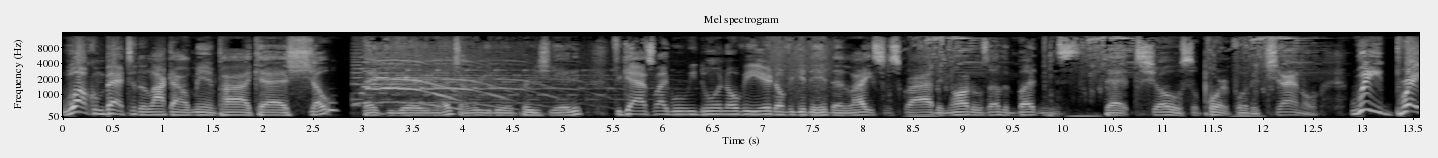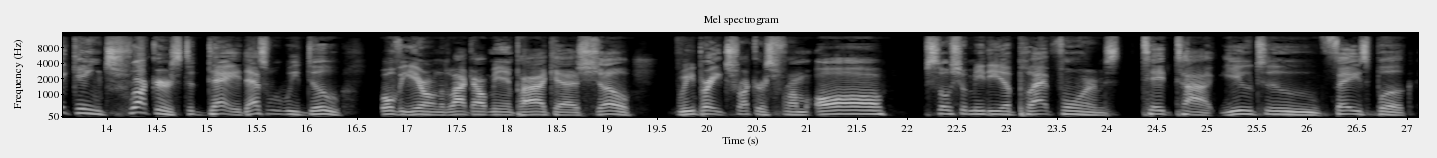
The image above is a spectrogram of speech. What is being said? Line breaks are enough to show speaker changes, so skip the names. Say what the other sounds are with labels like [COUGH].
Welcome back to the Lockout Men podcast show. Thank you very much. I really do appreciate it. If you guys like what we're doing over here, don't forget to hit that like, subscribe, and all those other buttons that show support for the channel. We breaking truckers today. That's what we do over here on the Lockout Men podcast show. We break truckers from all social media platforms, TikTok, YouTube, Facebook,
